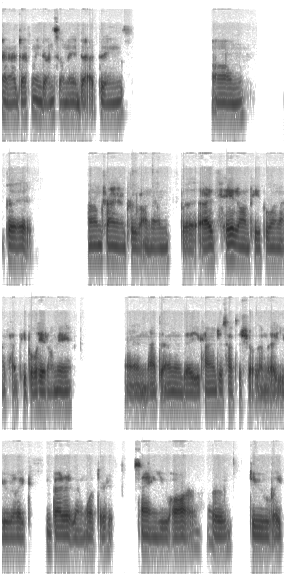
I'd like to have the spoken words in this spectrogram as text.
and I've definitely done so many bad things. Um, but I'm trying to improve on them. But I've hated on people, and I've had people hate on me. And at the end of the day, you kind of just have to show them that you're like better than what they're saying you are, or do like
